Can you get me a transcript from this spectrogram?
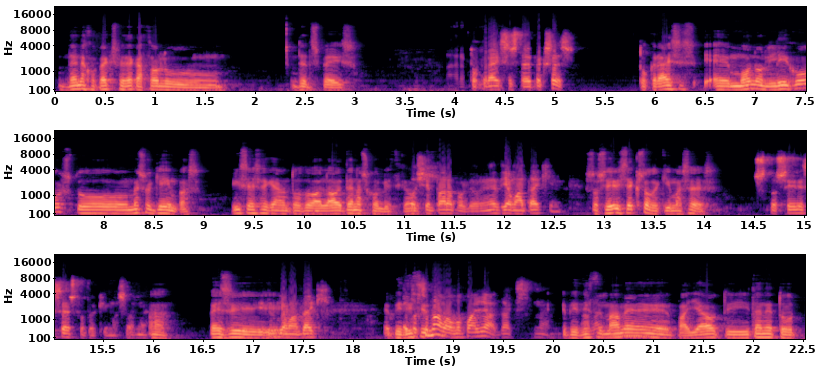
Δεν έχω παίξει παιδιά καθόλου Dead Space. Το Crysis το έπαιξες; Το Crysis ε, μόνο λίγο στο μέσο Game Pass. Είσαι ίσα για να το δω, αλλά δεν ασχολήθηκα. Όχι, είναι πάρα πολύ ωραίο. Είναι διαμαντάκι. Στο Series X το δοκίμασες; Στο Series S το δοκίμασα, ναι. Α, παίζει. Είναι διαμαντάκι. Επειδή ε, το θυμάμαι από παλιά, εντάξει. Ναι. Επειδή θυμάμαι παλιά ότι ήταν το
